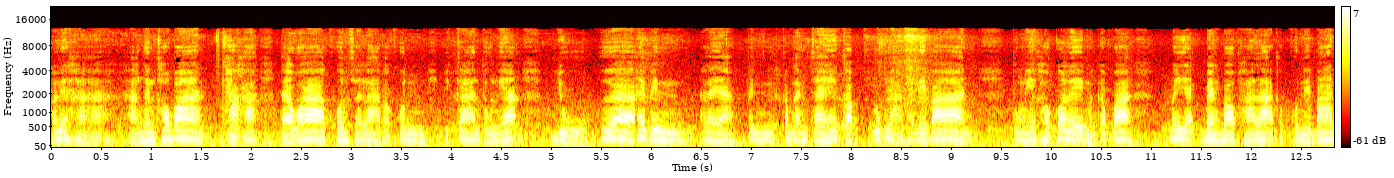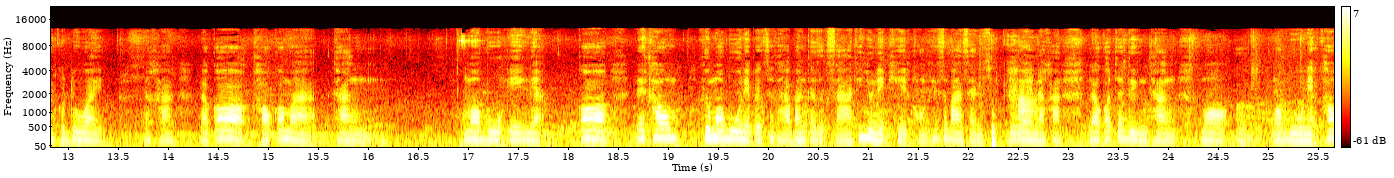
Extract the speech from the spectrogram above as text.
เอ่อเขาเรียกหาหาเงินเข้าบ้านนะคะค่ะแต่ว่าคนชรากับคนพิการตรงเนี้ยอยู่เพื่อให้เป็นอะไรอะเป็นกำลังใจให้กับลูกหลานภายในบ้าน ตรงนี้เขาก็เลยเหมือนกับว่าไม่อยากแบ่งเบาภาระกับคนในบ้านเขาด้วยนะคะ แล้วก็เขาก็มาทางมอบูเองเนี่ย ก็ได้เข้าคือมอบูเนี่ยเป็นสถาบันการศึกษาที่อยู่ในเขตของเทศบาลแสนสุขด้วยนะคะเราก็จะดึงทางมเอ่อมอบูเนี่ยเข้า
